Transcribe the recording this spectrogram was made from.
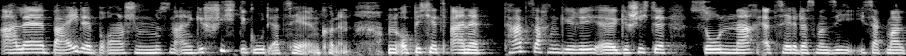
alle beide Branchen müssen eine Geschichte gut erzählen können. Und ob ich jetzt eine Tatsachengeschichte so nacherzähle, dass man sie, ich sag mal,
